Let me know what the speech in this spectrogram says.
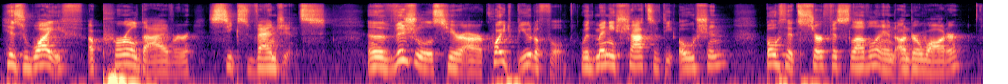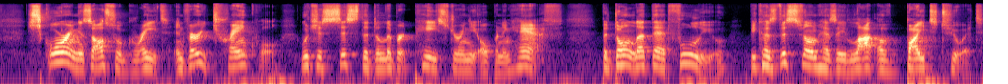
His wife, a pearl diver, seeks vengeance. Now, the visuals here are quite beautiful, with many shots of the ocean, both at surface level and underwater. Scoring is also great and very tranquil, which assists the deliberate pace during the opening half. But don't let that fool you, because this film has a lot of bite to it.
